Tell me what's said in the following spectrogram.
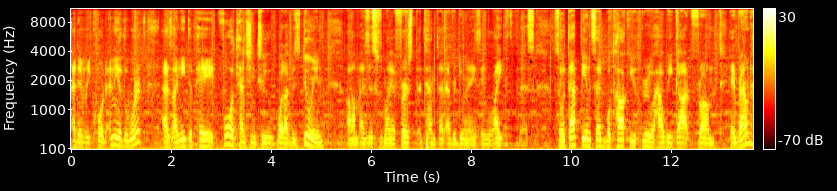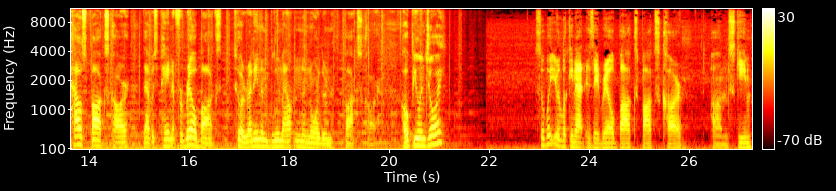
I didn't record any of the work as I need to pay full attention to what I was doing, um, as this was my first attempt at ever doing anything like this. So with that being said, we'll talk you through how we got from a roundhouse box car that was painted for Railbox to a Reading and Blue Mountain Northern box car. Hope you enjoy. So what you're looking at is a rail box box car um, scheme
